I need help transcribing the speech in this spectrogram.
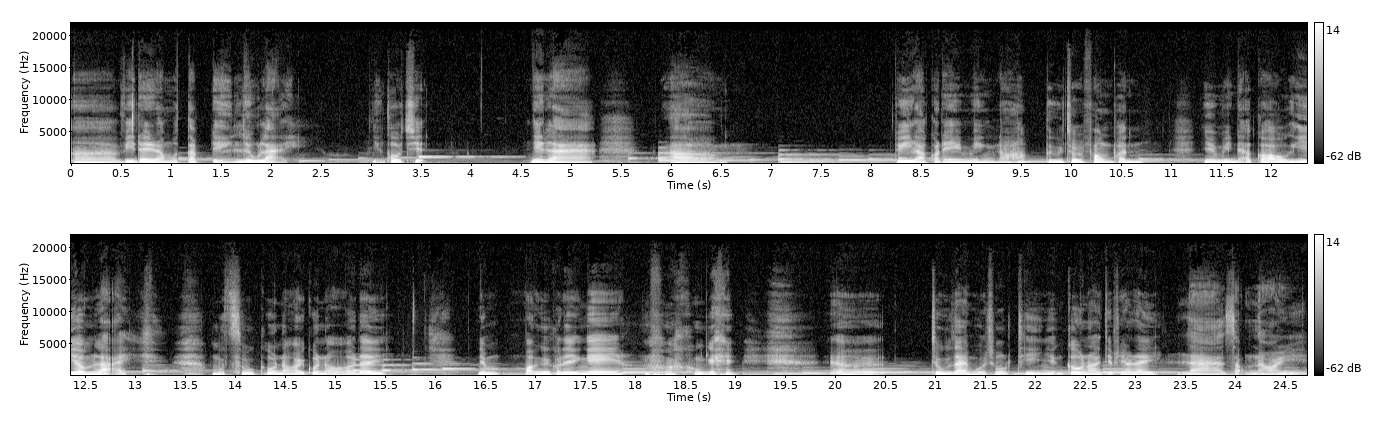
À, Vì đây là một tập để lưu lại những câu chuyện. Nên là à, tuy là con em mình nó từ chối phỏng vấn nhưng mình đã có ghi âm lại một số câu nói của nó ở đây. Nếu mọi người có thể nghe nhé không nghe à, chú giải một chút thì những câu nói tiếp theo đây là giọng nói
